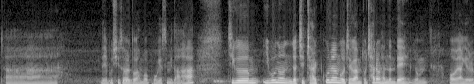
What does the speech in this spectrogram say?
자 내부 시설도 한번 보겠습니다. 지금 이분은 이제 집 잘 꾸며놓은 거 제가 또 촬영했는데 좀 어, 양해를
